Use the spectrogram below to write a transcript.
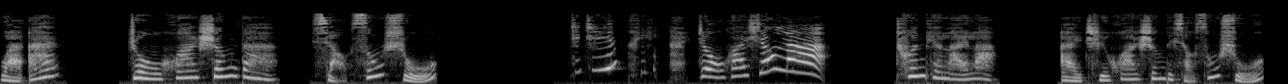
晚安，种花生的小松鼠。吱吱，种花生啦！春天来啦，爱吃花生的小松鼠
